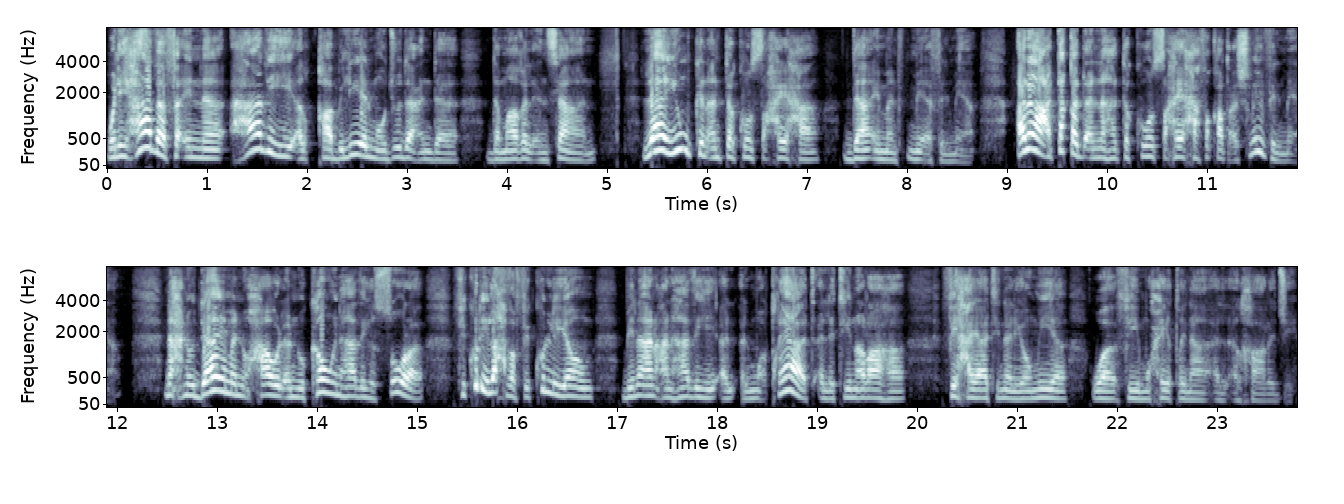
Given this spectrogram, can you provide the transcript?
ولهذا فإن هذه القابلية الموجودة عند دماغ الإنسان لا يمكن أن تكون صحيحة دائما 100%. أنا أعتقد أنها تكون صحيحة فقط 20%. نحن دائما نحاول أن نكون هذه الصورة في كل لحظة في كل يوم بناء عن هذه المعطيات التي نراها في حياتنا اليومية وفي محيطنا الخارجي.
